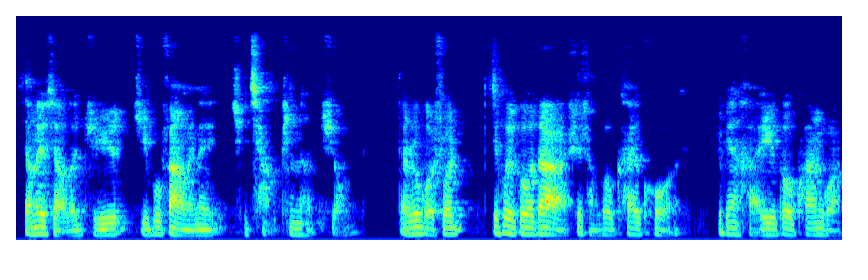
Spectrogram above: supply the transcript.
相对小的局局部范围内去抢，拼的很凶。但如果说机会够大，市场够开阔，这片海域够宽广，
